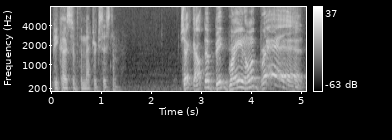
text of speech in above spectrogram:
because of the metric system? Check out the big brain on Brad.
